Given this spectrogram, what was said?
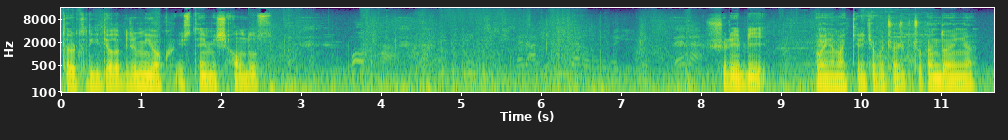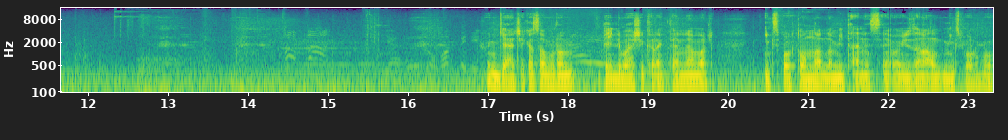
Turtle gidiyor olabilir mi? Yok. Üstteymiş Aldous. Şurayı bir oynamak gerekiyor. Bu çocuk çok önde oynuyor. Gerçek hasar vuran belli başlı karakterler var. Xbox'ta onlarla bir tanesi. O yüzden aldım Xbox'u.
